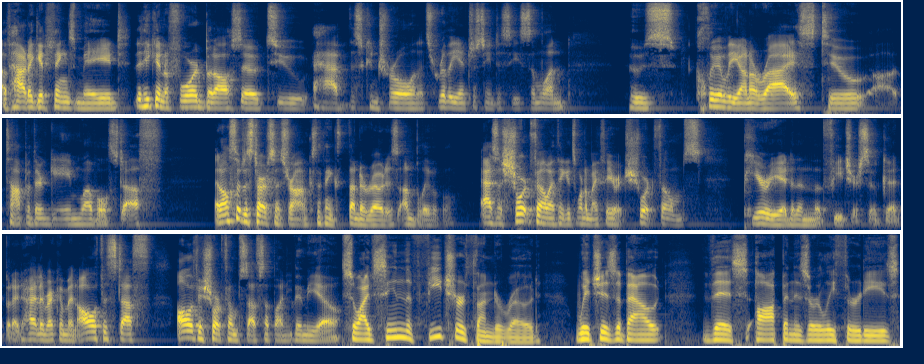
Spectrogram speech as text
of how to get things made that he can afford, but also to have this control. And it's really interesting to see someone who's clearly on a rise to uh, top of their game level stuff and also to start so strong because I think Thunder Road is unbelievable. As a short film, I think it's one of my favorite short films. Period, and then the feature's so good. But I'd highly recommend all of his stuff. All of his short film stuff's up on Vimeo. So I've seen the feature Thunder Road, which is about this pop in his early 30s.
